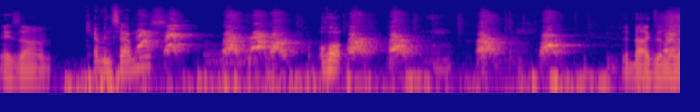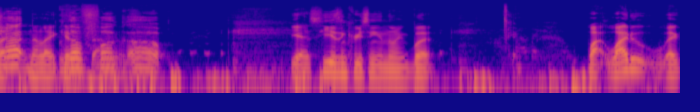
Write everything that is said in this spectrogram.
is um Kevin Samuels. Hold the dogs are not like not like Kevin the Samuels. fuck up. Yes, he is increasingly annoying, but why why do like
